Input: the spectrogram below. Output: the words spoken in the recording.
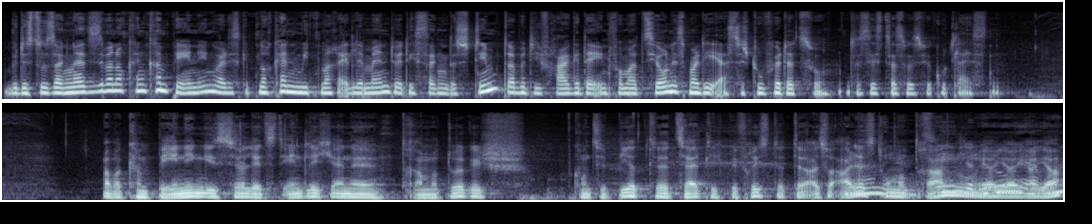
würdest du sagen, nein, das ist aber noch kein Campaigning, weil es gibt noch kein Mitmachelement, würde ich sagen, das stimmt, aber die Frage der Information ist mal die erste Stufe dazu. Und das ist das, was wir gut leisten. Aber Campaigning ist ja letztendlich eine dramaturgisch konzipierte, zeitlich befristete, also alles ja, drum und dran. Ziel, ja, ja, ja, ja.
